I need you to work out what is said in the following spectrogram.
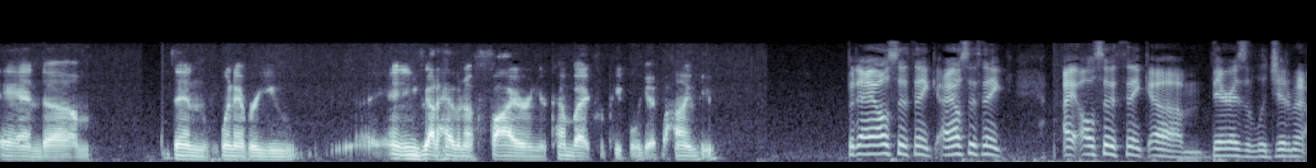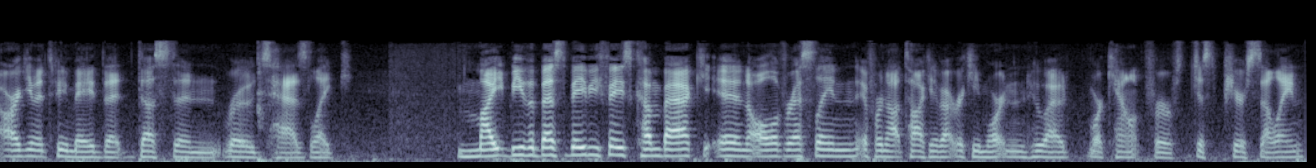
and um, then whenever you and you've got to have enough fire in your comeback for people to get behind you. But I also think I also think I also think um, there is a legitimate argument to be made that Dustin Rhodes has like might be the best babyface comeback in all of wrestling if we're not talking about Ricky Morton, who I would more count for just pure selling.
